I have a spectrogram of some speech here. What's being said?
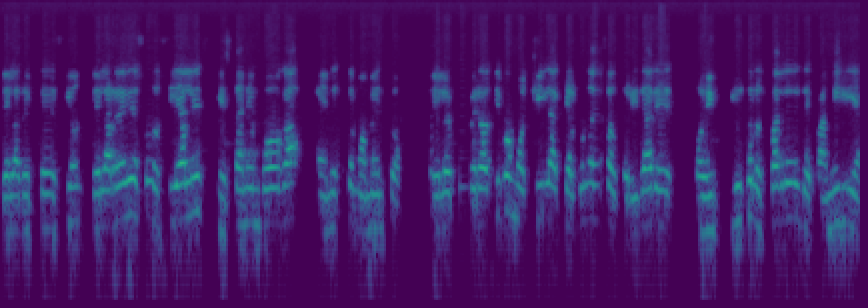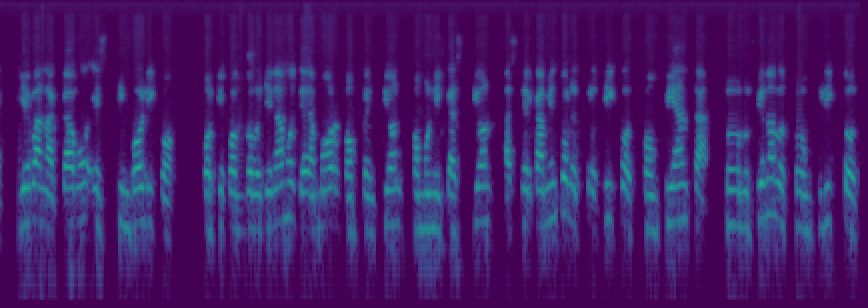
de la depresión, de las redes sociales que están en boga en este momento. El operativo mochila que algunas autoridades o incluso los padres de familia llevan a cabo es simbólico, porque cuando lo llenamos de amor, comprensión, comunicación, acercamiento a nuestros hijos, confianza, solución a los conflictos,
